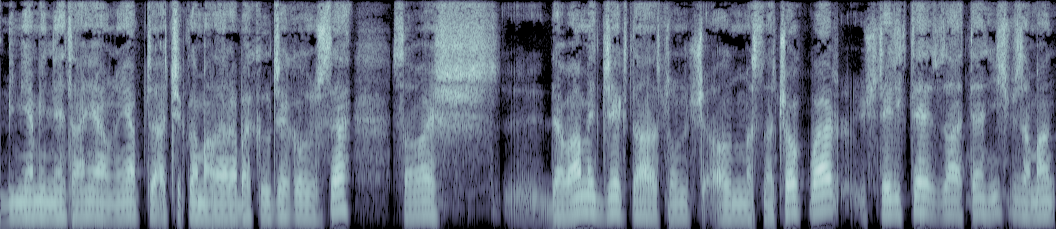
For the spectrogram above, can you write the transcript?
Benjamin Netanyahu'nun yaptığı açıklamalara bakılacak olursa savaş devam edecek daha sonuç alınmasına çok var. Üstelik de zaten hiçbir zaman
